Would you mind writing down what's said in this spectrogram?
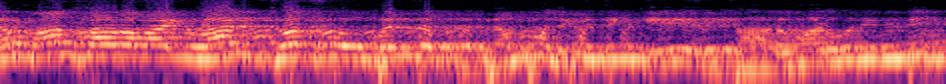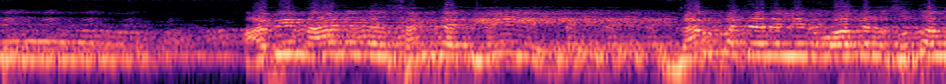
ಕರ್ಮಾನುಸಾರವಾಗಿ ವಾರಿ ಜ್ಯೋತಿಗಳು ಬರೆದ ಬ್ರಹ್ಮ ಲಿಖಿತಕ್ಕೆ ದಾರು ಮಾಡುವುದೇನಿದೆ? ಅಭಿಮಾನಿನ ಸಂಗತಿ ಧರ್ಮಜನಲ್ಲಿ ಹೋದರೆ ಸುತನ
